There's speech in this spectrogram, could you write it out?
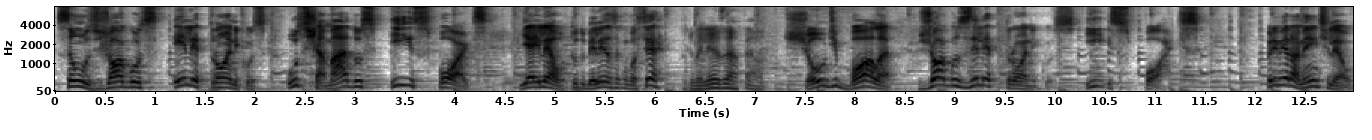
são os jogos eletrônicos, os chamados esports. E aí, Léo, tudo beleza com você? Tudo beleza, Rafael? Show de bola! Jogos eletrônicos e esportes. Primeiramente, Léo,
